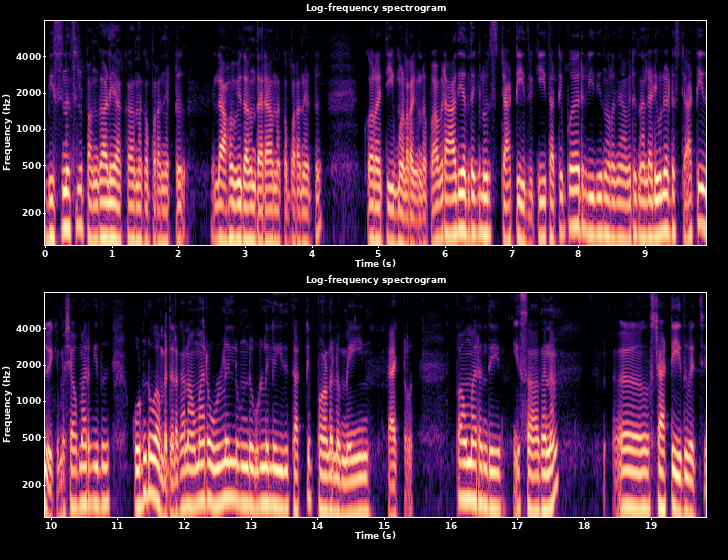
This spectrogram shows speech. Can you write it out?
ബിസിനസ്സിൽ പങ്കാളിയാക്കാമെന്നൊക്കെ പറഞ്ഞിട്ട് ലാഭവിഹിതം തരാമെന്നൊക്കെ പറഞ്ഞിട്ട് കുറേ ടീമുകൾ ഇറങ്ങുന്നുണ്ട് അപ്പോൾ അവർ ആദ്യം എന്തെങ്കിലും ഒരു സ്റ്റാർട്ട് ചെയ്ത് വെക്കും. ഈ തട്ടിപ്പുകാരുടെ രീതി എന്ന് പറഞ്ഞാൽ അവർ നല്ല അടിപൊളിയായിട്ട് സ്റ്റാർട്ട് ചെയ്ത് വെക്കും. പക്ഷേ അവന്മാർക്ക് ഇത് കൊണ്ടുപോകാൻ പറ്റില്ല. കാരണം അവന്മാരുടെ ഉള്ളിലുണ്ട് ഉള്ളിൽ ഇത് തട്ടിപ്പാണല്ലോ മെയിൻ ഫാക്ടർ. അപ്പോൾ അവന്മാരെന്ത് ചെയ്യും? ഈ സാധനം സ്റ്റാർട്ട് ചെയ്ത് വെച്ച്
